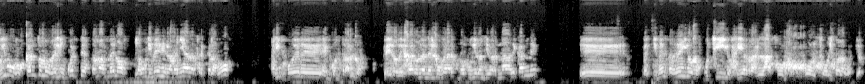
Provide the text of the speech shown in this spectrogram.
estuvimos buscando los delincuentes hasta más o menos la una y media de la mañana, cerca de las dos, sin poder eh, encontrarlos. Pero dejaron en el lugar, no pudieron llevar nada de carne, eh, vestimentas de ellos, los cuchillos, sierras, lazos, bolsos y toda la cuestión.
